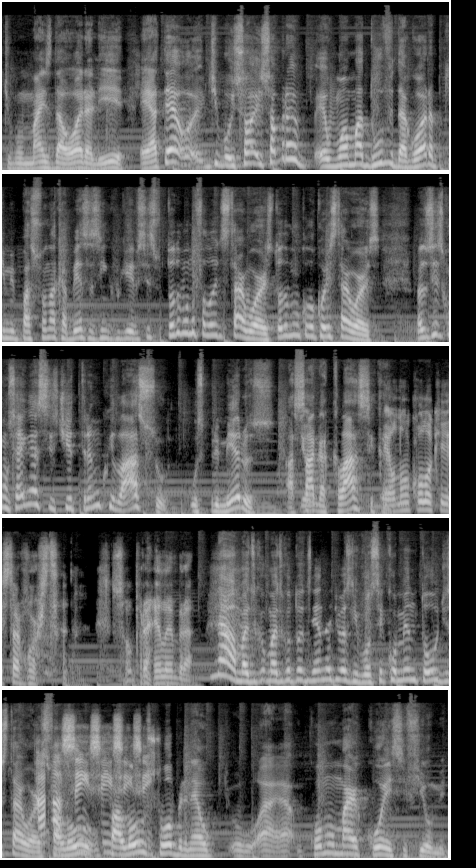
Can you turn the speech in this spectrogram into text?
tipo, mais da hora ali. É até, tipo, e só, e só pra. É uma, uma dúvida agora, porque me passou na cabeça, assim, porque vocês, todo mundo falou de Star Wars, todo mundo colocou Star Wars. Mas vocês conseguem assistir tranquilaço os primeiros? A saga clássica? Eu não coloquei Star Wars, tá? Só pra relembrar. Não, mas, o que- mas o que eu tô dizendo é, tipo assim, você comentou de Star Wars, Ah, falou, sim, sim, falou sim, sim. sobre, né, o, o- a- como marcou esse filme.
